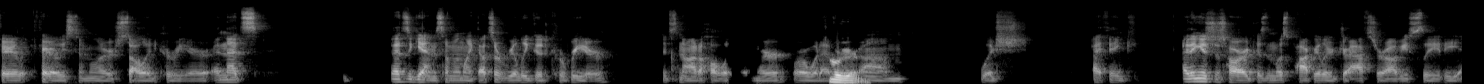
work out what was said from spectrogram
fairly fairly similar, solid career, and that's that's again someone like that's a really good career. It's not a Hall of Famer or whatever, oh, yeah. um, which I think I think it's just hard because the most popular drafts are obviously the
